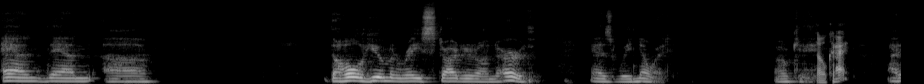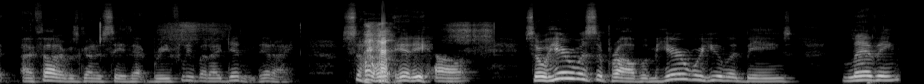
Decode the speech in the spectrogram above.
and then uh, the whole human race started on Earth as we know it. Okay. Okay. I, I thought I was going to say that briefly, but I didn't, did I? So, anyhow, so here was the problem. Here were human beings living,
